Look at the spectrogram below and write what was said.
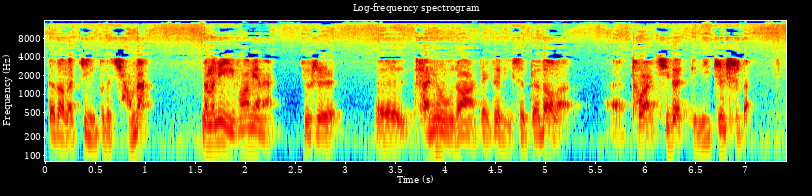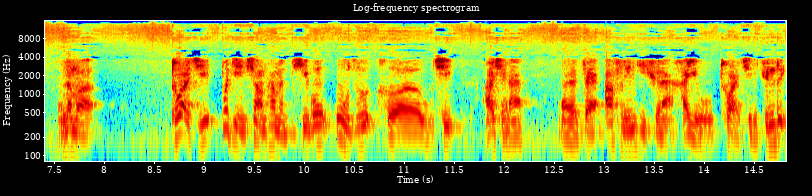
得到了进一步的强大。那么另一方面呢，就是呃反政府武装啊在这里是得到了呃土耳其的鼎力支持的。那么土耳其不仅向他们提供物资和武器，而且呢呃在阿夫林地区呢还有土耳其的军队，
